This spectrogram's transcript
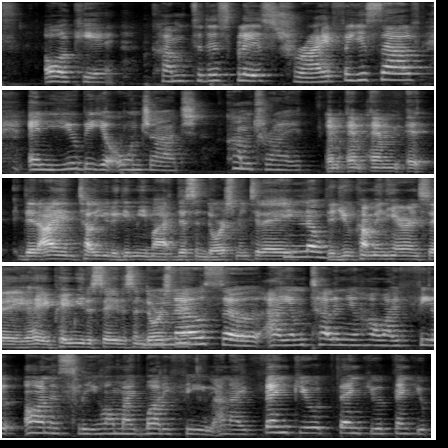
All care. Come to this place, try it for yourself, and you be your own judge. Come try it. And, am, am, it, did I tell you to give me my this endorsement today? No. Did you come in here and say, "Hey, pay me to say this endorsement"? No, sir. I am telling you how I feel honestly, how my body feel, and I thank you, thank you, thank you.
